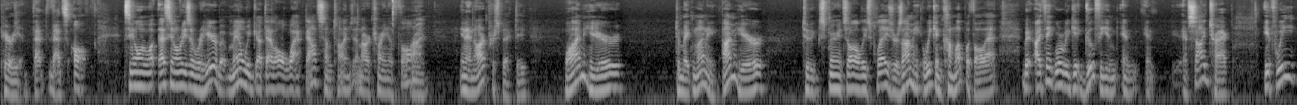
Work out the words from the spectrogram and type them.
Period. That that's all. It's the only that's the only reason we're here. But man, we got that all whacked out sometimes in our train of thought Right. and in our perspective. Well, I'm here to make money. I'm here to experience all these pleasures. I'm we can come up with all that, but I think where we get goofy and and and, and sidetracked, if we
